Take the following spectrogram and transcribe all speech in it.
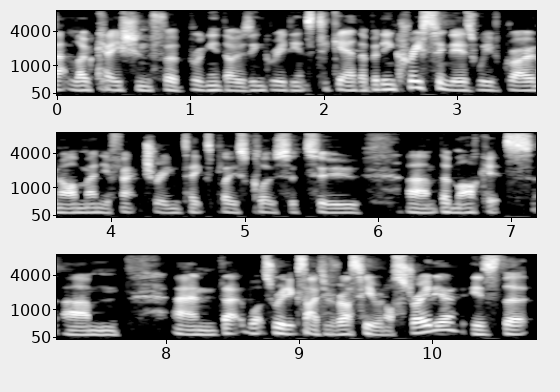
that location for bringing those ingredients together. But increasingly, as we've grown, our manufacturing takes place closer to um, the markets. Um, and that what's really exciting for us here in Australia is that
